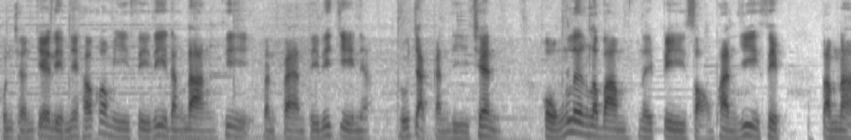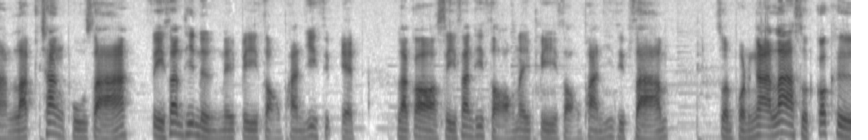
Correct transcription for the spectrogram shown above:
คุณเฉินเจียหลินเนี่ยเขาก็มีซีรีส์ดัง ๆ ที่แฟนๆซีรีส์จีนเนี่ยรู้จักกันดี เช่น หงเลิงระบำในปี 2020 ตำนานรักช่างภูษา ซีซั่นที่ 1 ในปี 2021 แล้วก็ซีซั่นที่ 2 ในปี 2023 ส่วนผลงานล่าสุดก็คือ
